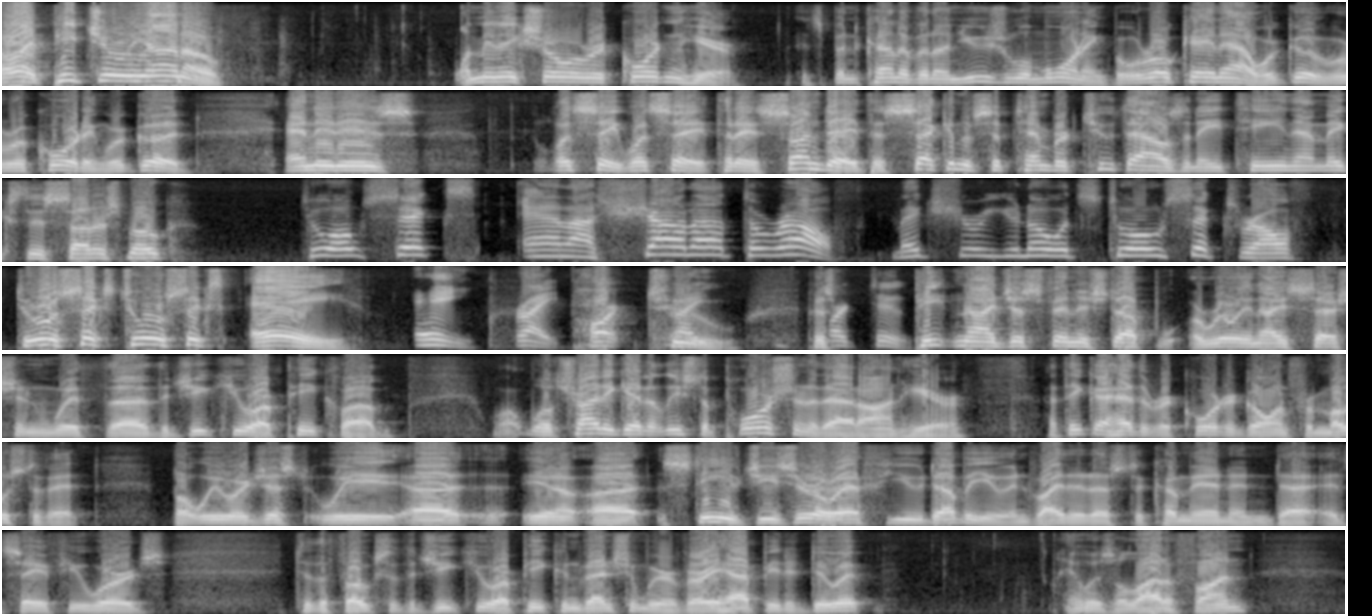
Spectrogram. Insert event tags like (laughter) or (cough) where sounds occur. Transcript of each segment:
All right, Pete Juliano. Let me make sure we're recording here. It's been kind of an unusual morning, but we're okay now. We're good. We're recording. We're good. And it is, let's see, let's say today is Sunday, the 2nd of September, 2018. That makes this Solder Smoke 206. And a shout out to Ralph. Make sure you know it's 206, Ralph. 206, 206A. A, right. Part two. Because Part two. Pete and I just finished up a really nice session with uh, the GQRP Club. Well, we'll try to get at least a portion of that on here. I think I had the recorder going for most of it, but we were just we uh, you know uh, Steve G0FUW invited us to come in and uh, and say a few words to the folks at the GQRP convention. We were very happy to do it. It was a lot of fun.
